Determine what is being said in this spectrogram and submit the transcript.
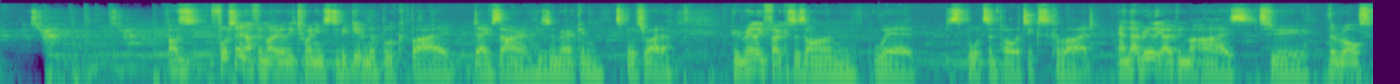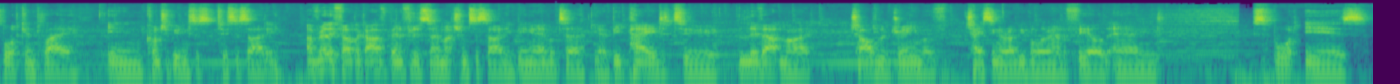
I was fortunate enough in my early 20s to be given a book by Dave Zirin, who's an American sports writer, who really focuses on where sports and politics collide. And that really opened my eyes to the role sport can play in contributing to society. I've really felt like I've benefited so much from society being able to you know, be paid to live out my childhood dream of chasing a rugby ball around a field and sport is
